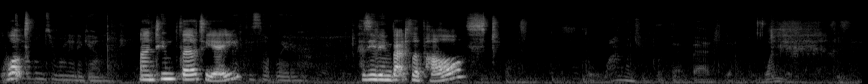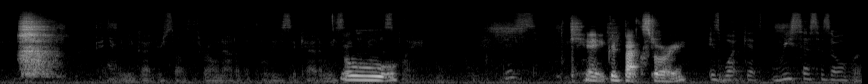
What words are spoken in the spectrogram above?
What? To run it again. 1938? This up later. Has he been back to the past? But why don't you put that badge down for one day? When you got yourself thrown out of the police academy. So Ooh. let me explain. This Okay, good backstory. is what gets recess is over.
